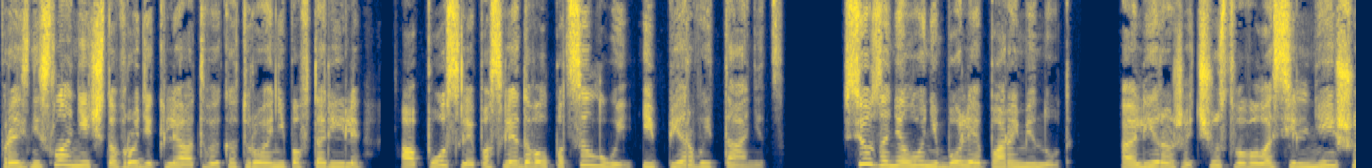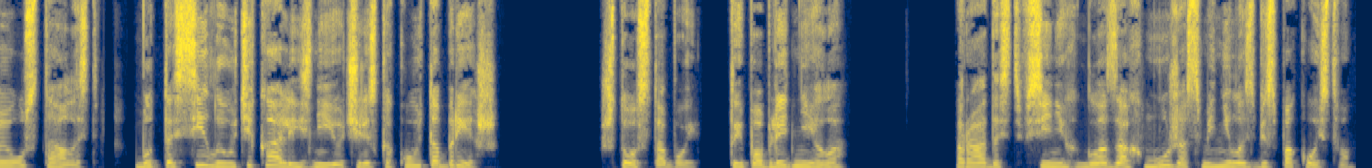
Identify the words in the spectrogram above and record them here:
произнесла нечто вроде клятвы, которую они повторили, а после последовал поцелуй и первый танец. Все заняло не более пары минут. Алира же чувствовала сильнейшую усталость, будто силы утекали из нее через какую-то брешь. «Что с тобой? Ты побледнела». Радость в синих глазах мужа сменилась беспокойством.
